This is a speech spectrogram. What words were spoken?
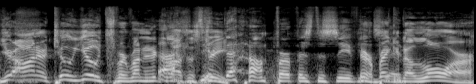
Your Honor, two Utes were running across I the street. Did that on purpose to see if you're breaking the law.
